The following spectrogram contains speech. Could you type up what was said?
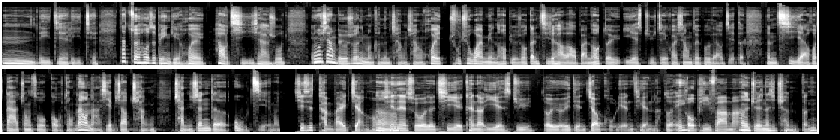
嗯，理解理解。那最后这边也会好奇一下，说，因为像比如说你们可能常常会出去外面，然后比如说跟汽车行老板，然后对于 ESG 这一块相对不了解的，可能企业或大众做沟通，那有哪些比较常产生的误解吗？其实坦白讲，哈，现在所有的企业看到 ESG 都有一点叫苦连天了，对，头皮发麻，他们觉得那是成本。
